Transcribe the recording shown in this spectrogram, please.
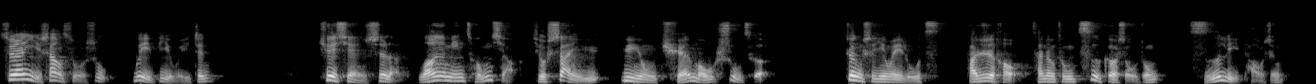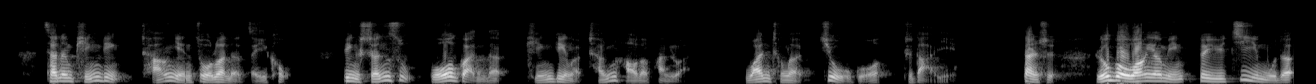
虽然以上所述未必为真。却显示了王阳明从小就善于运用权谋术策，正是因为如此，他日后才能从刺客手中死里逃生，才能平定常年作乱的贼寇，并神速果敢地平定了陈豪的叛乱，完成了救国之大业。但是如果王阳明对于继母的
